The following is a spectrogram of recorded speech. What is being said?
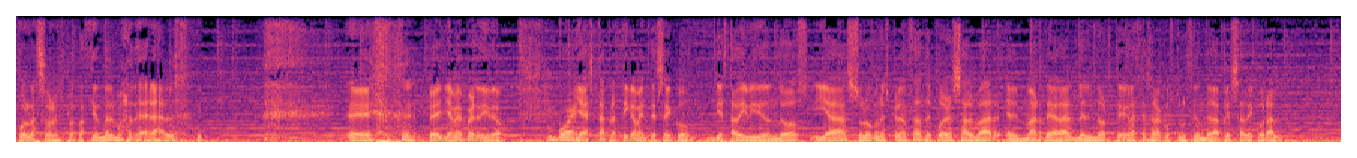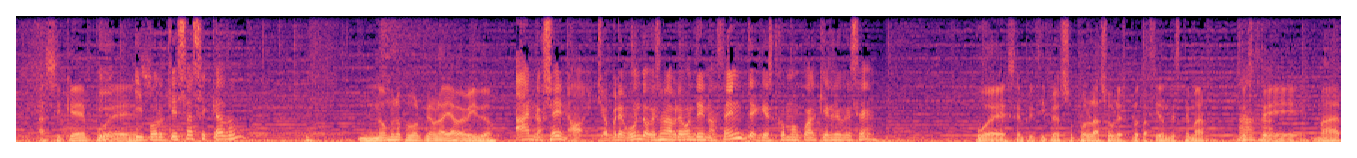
por la sobreexplotación del mar de Aral. Eh, ve, ya me he perdido. Bueno. Ya está prácticamente seco, ya está dividido en dos y ya solo con esperanzas de poder salvar el mar de Aral del norte gracias a la construcción de la pesa de coral. Así que ¿Y- pues ¿Y, por qué se ha secado? no me lo puedo porque no lo haya bebido. Ah, no sé, no. Yo pregunto, que es una pregunta inocente, que es como cualquier, yo que sé. Pues en principio es por la sobreexplotación de este mar, de Ajá. este mar,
